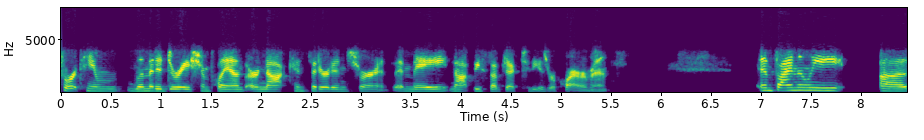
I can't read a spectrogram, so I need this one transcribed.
short-term limited duration plans are not considered insurance and may not be subject to these requirements. And finally, uh,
